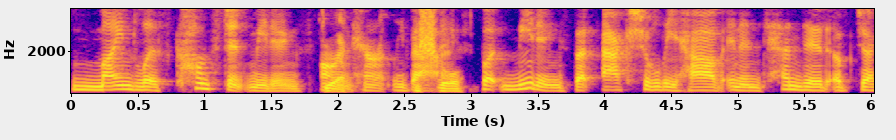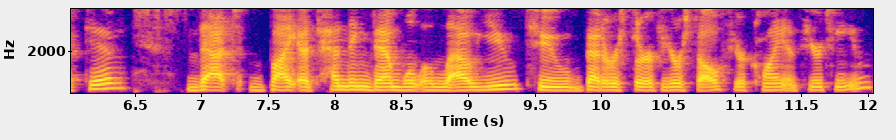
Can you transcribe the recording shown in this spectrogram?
mindless, constant meetings are yeah, inherently bad. Sure. But meetings that actually have an intended objective that by attending them will allow you to better serve yourself, your clients, your team,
